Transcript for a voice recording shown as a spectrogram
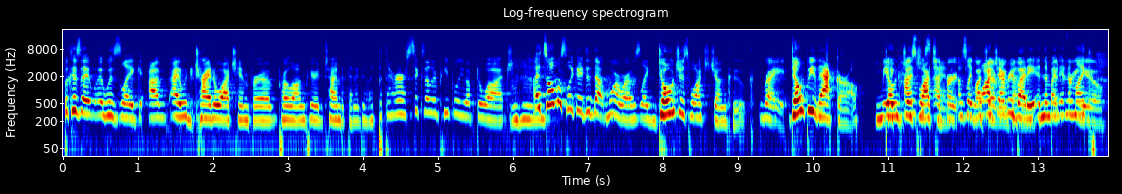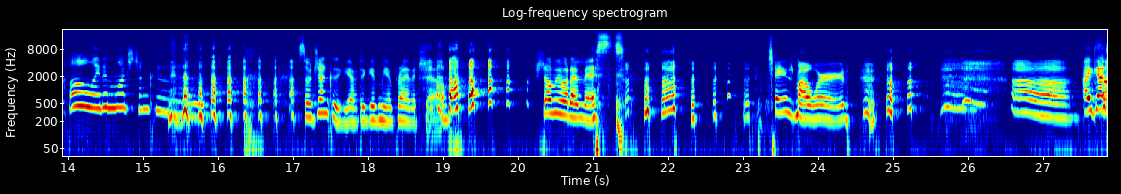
Because it, it was like I, I would try to watch him for a prolonged period of time, but then I'd be like, "But there are six other people you have to watch." Mm-hmm. It's almost like I did that more, where I was like, "Don't just watch Jungkook, Right. don't be that girl. You made Don't just watch him. I was like, watch watch, everybody. everybody. and then by Good the end, I'm for like, you. oh, I didn't watch Jungkook. so Jungkook, you have to give me a private show. Show me what I missed. Change my word. Uh, I guess.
